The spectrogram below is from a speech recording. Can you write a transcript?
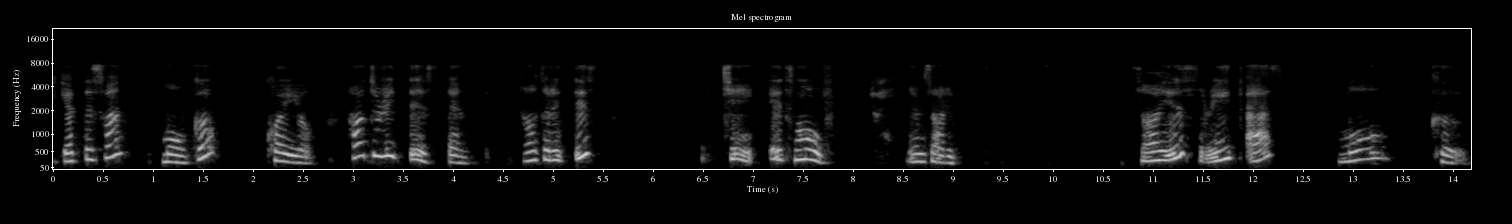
You get this one? 목을 코예요. How to read this then? How to read this? Change. It's move. I'm sorry. So it's read as 목을.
